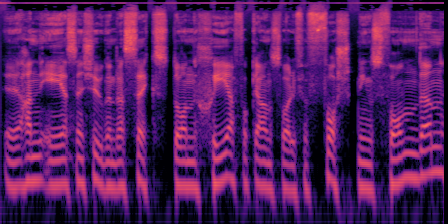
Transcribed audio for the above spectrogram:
Eh, han är sedan 2016 chef och ansvarig för Forskningsfonden.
